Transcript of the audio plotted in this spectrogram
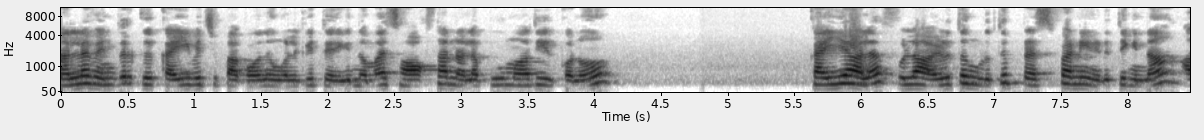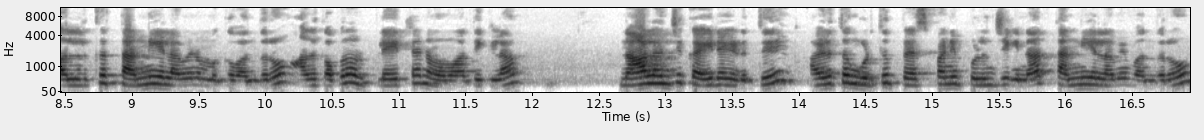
நல்லா வெந்திருக்கு. கை வச்சு பார்க்கும்போது உங்களுக்கே தெரியும். இந்த மாதிரி சாஃப்டா நல்லா பூ மாதிரி இருக்கணும். கையால ஃபுல்லா அழுத்தம் கொடுத்து ப்ரெஸ் பண்ணி எடுத்தீங்கன்னா அதுல இருக்க தண்ணி எல்லாமே நமக்கு வந்துடும் அதுக்கப்புறம் ஒரு பிளேட்ல நம்ம மாத்திக்கலாம். நாலஞ்சு கையில எடுத்து அழுத்தம் கொடுத்து ப்ரெஸ் பண்ணி புழிஞ்சிங்கன்னா தண்ணி எல்லாமே வந்துடும்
